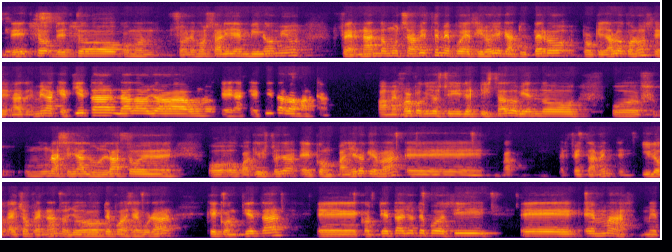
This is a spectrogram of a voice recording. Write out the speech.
De hecho, de hecho, como solemos salir en binomio, Fernando muchas veces me puede decir, oye, que a tu perro, porque ya lo conoce, mira, que Tieta le ha dado ya uno, que, que Tieta lo va a marcar. A lo mejor porque yo estoy despistado viendo pues, una señal de un lazo eh, o, cualquier historia, el compañero que va, eh, va, perfectamente. Y lo que ha hecho Fernando, yo te puedo asegurar que con Tieta, eh, con Tieta yo te puedo decir, es más, me,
